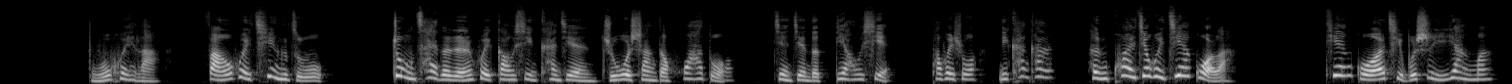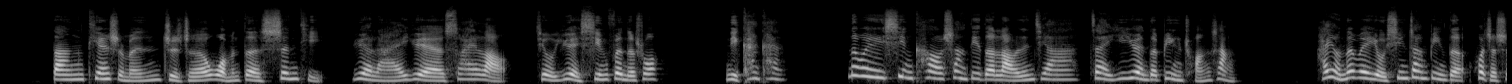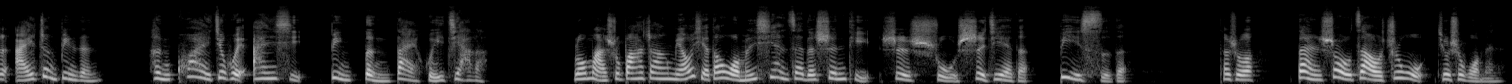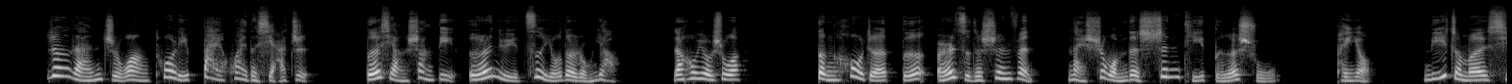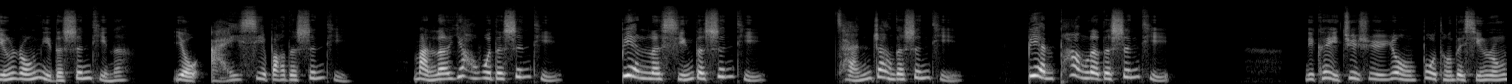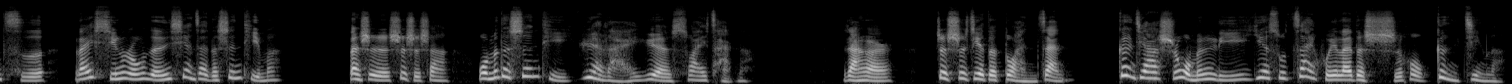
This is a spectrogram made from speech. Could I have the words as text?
不会啦，反而会庆祝。种菜的人会高兴看见植物上的花朵渐渐的凋谢，他会说：“你看看，很快就会结果了。”天国岂不是一样吗？当天使们指责我们的身体越来越衰老，就越兴奋的说：“你看看，那位信靠上帝的老人家在医院的病床上，还有那位有心脏病的或者是癌症病人，很快就会安息。”并等待回家了。罗马书八章描写到我们现在的身体是属世界的，必死的。他说：“但受造之物就是我们，仍然指望脱离败坏的辖制，得享上帝儿女自由的荣耀。”然后又说：“等候着得儿子的身份，乃是我们的身体得赎。”朋友，你怎么形容你的身体呢？有癌细胞的身体，满了药物的身体，变了形的身体，残障的身体，变胖了的身体。你可以继续用不同的形容词来形容人现在的身体吗？但是事实上，我们的身体越来越衰残了。然而，这世界的短暂，更加使我们离耶稣再回来的时候更近了。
